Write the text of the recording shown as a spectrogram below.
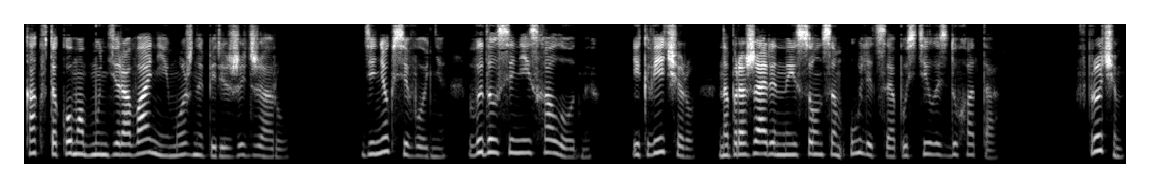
как в таком обмундировании можно пережить жару. Денек сегодня выдался не из холодных, и к вечеру на прожаренные солнцем улицы опустилась духота. Впрочем,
